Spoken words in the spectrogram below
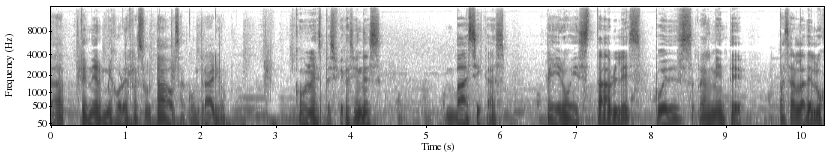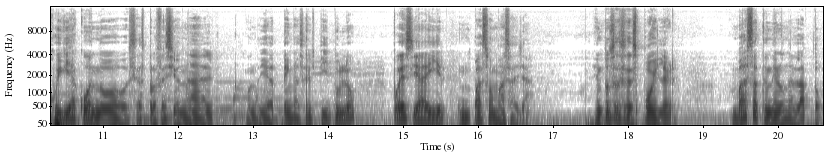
a tener mejores resultados, al contrario, con especificaciones básicas pero estables, puedes realmente pasarla de lujo y ya cuando seas profesional, cuando ya tengas el título, puedes ya ir un paso más allá. Entonces, spoiler, vas a tener una laptop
